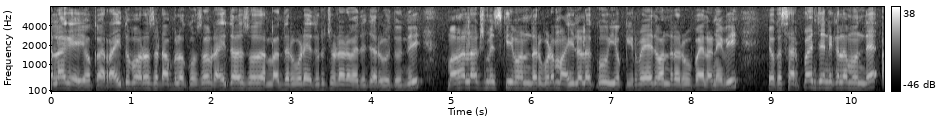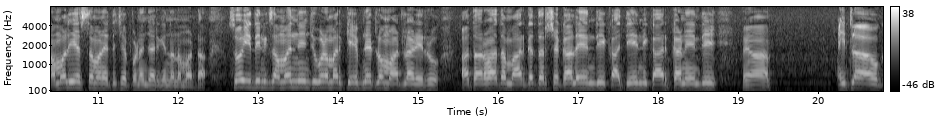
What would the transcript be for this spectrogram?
అలాగే ఈ యొక్క రైతు భరోసా డబ్బుల కోసం రైతు సోదరులందరూ కూడా ఎదురు చూడడం అయితే జరుగుతుంది. మహాలక్ష్మి స్కీమ్ అందరూ కూడా మహిళలకు ఈ యొక్క ఇరవై ఐదు వందల రూపాయలు అనేవి ఈ యొక్క సర్పంచ్ ఎన్నికల ముందే అమలు చేస్తామని అయితే చెప్పడం జరిగిందన్నమాట. సో దీనికి సంబంధించి కూడా మరి కేబినెట్లో మాట్లాడిర్రు. ఆ తర్వాత మార్గదర్శకాలు ఏంది కథ ఏంది కార్ఖాన ఏంది ఇట్లా ఒక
